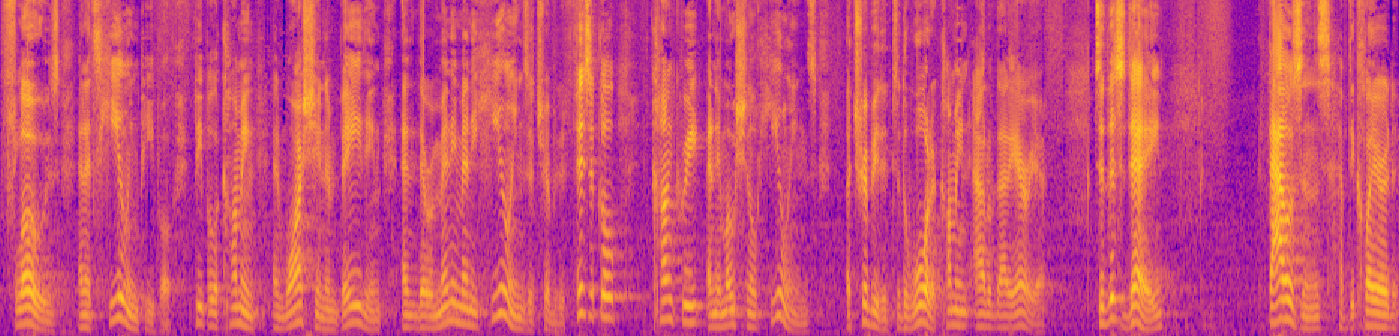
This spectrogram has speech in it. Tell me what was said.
flows, and it's healing people. People are coming and washing and bathing, and there are many, many healings attributed physical, concrete, and emotional healings attributed to the water coming out of that area. To this day, thousands have declared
